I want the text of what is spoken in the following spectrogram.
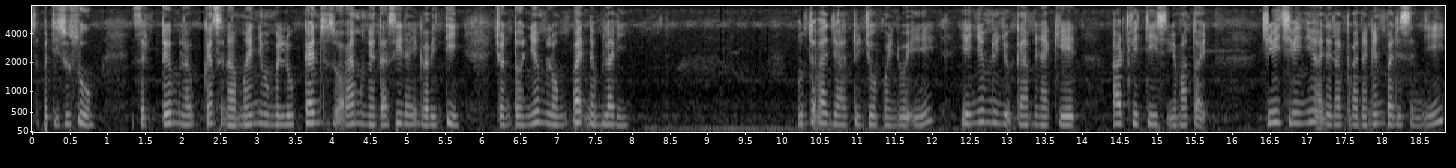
seperti susu serta melakukan senaman yang memerlukan seseorang mengatasi daya graviti. Contohnya melompat dan berlari. Untuk rajah 7.2a, ianya menunjukkan penyakit arthritis rheumatoid. Ciri-cirinya adalah keradangan pada sendi,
